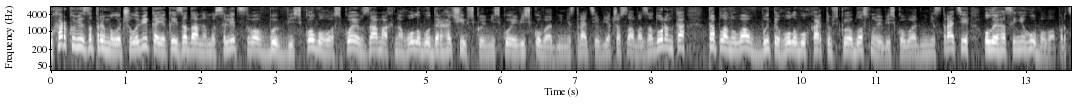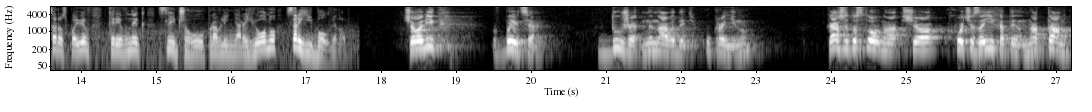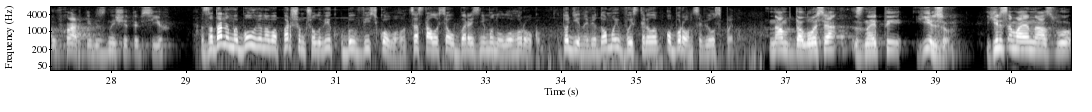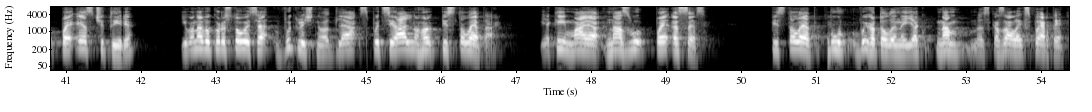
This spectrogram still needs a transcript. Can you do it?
У Харкові затримали чоловіка, який, за даними слідства, вбив військового, скоїв замах на голову Дергачівської міської військової адміністрації В'ячеслава Задоренка та планував вбити голову Харківської обласної військової адміністрації Олега Синігубова. Про це розповів керівник слідчого управління регіону Сергій Болвінов. Чоловік, вбивця, дуже ненавидить Україну. Каже дословно, що хоче заїхати на танку в Харків і знищити всіх. За даними Болвінова, першим чоловік убив військового. Це сталося у березні минулого року. Тоді невідомий вистрілив оборонцеві у спину. Нам вдалося знайти гільзу. Гільза має назву ПС-4, і вона використовується виключно для спеціального пістолета, який має назву ПСС. Пістолет був виготовлений, як нам сказали експерти,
